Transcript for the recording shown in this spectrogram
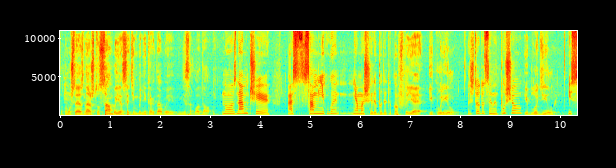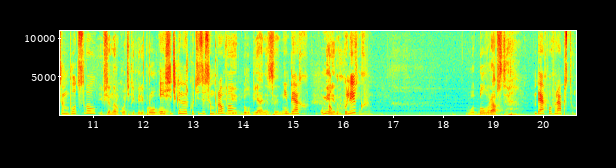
потому что я знаю, что сам бы я с этим бы никогда бы не совладал. но знам, че аз сам никога нямаше да бъда такъв. Что я и курил, Защото съм и пушил, и блудил, и съм блудствал, и все наркотики перепробовал, и всички наркотици съм пробвал, и был пьяницей. Ну, и бях умеренный, алкохолик. конечно, да. Вот, был в рабстве. Бях в рабство.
